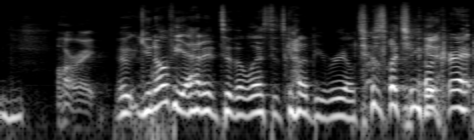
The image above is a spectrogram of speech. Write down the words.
All right. Uh, You know, if he added to the list, it's got to be real. Just let you know, Grant.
